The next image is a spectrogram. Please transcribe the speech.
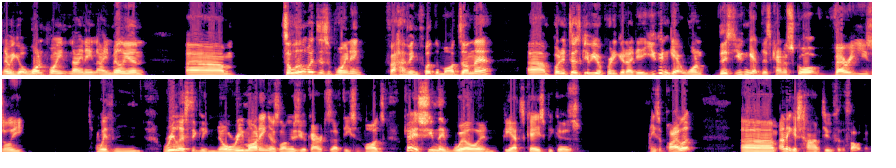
There we go, 1.989 million. Um, it's a little bit disappointing for having put the mods on there. Um, but it does give you a pretty good idea. You can get one this you can get this kind of score very easily with realistically no remodding as long as your characters have decent mods, which I assume they will in Piett's case because he's a pilot. Um, I think it's Han too for the Falcon.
